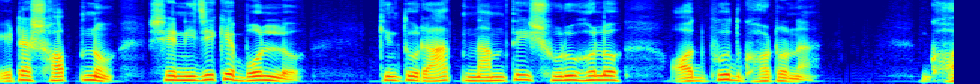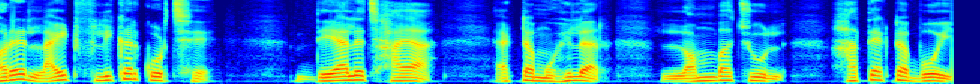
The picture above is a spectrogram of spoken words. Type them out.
এটা স্বপ্ন, সে নিজেকে বলল, কিন্তু রাত নামতেই শুরু হলো অদ্ভুত ঘটনা। ঘরের লাইট ফ্লিকার করছে। দেয়ালে ছায়া, একটা মহিলার লম্বা চুল, হাতে একটা বই।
